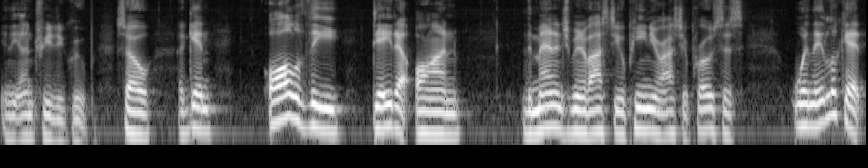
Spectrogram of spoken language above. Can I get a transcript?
in the untreated group. So, again, all of the data on the management of osteopenia or osteoporosis, when they look at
